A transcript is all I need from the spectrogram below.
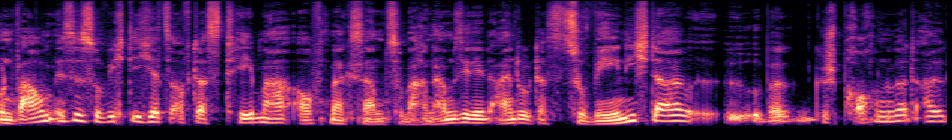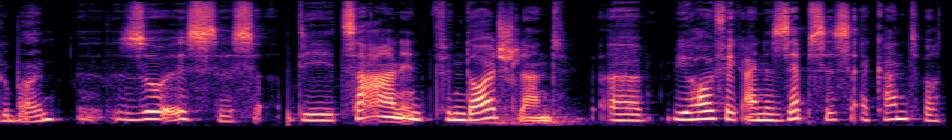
Und warum ist es so wichtig, jetzt auf das Thema aufmerksam zu machen? Haben Sie den Eindruck, dass zu wenig darüber gesprochen wird allgemein? So ist es. Die Zahlen in, Deutschland, äh, wie häufig eine Sepsis erkannt wird,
